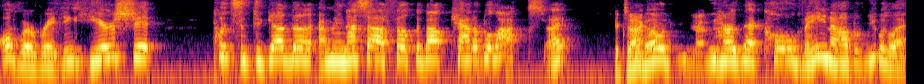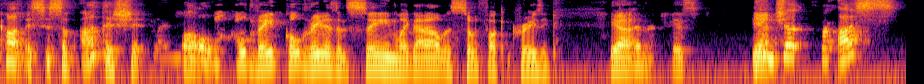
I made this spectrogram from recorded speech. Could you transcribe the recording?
over with. He hears shit, puts it together. I mean, that's how I felt about Cannibal Ox, right? You Exactly. know, Yeah. we heard that Cold Vein album, you were like, oh, this is some other shit. Like, whoa. Cold Vein, Cold Vein is insane. Like that album is so fucking crazy. Yeah, it's He yeah. just, for us,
